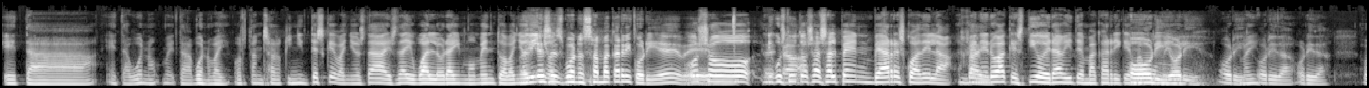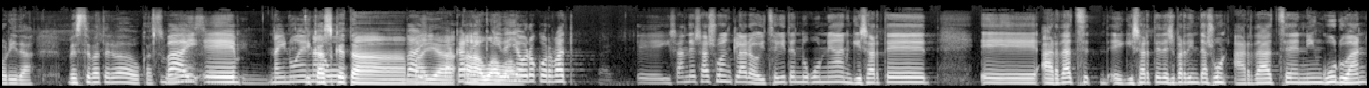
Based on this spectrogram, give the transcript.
eta, eta, bueno, eta, bueno, bai, hortan sarkin intezke, baina ez da, ez da igual orain momentua, baina Bai, Ez, ez, bueno, san bakarrik hori, eh? Oso, nik uste dut eh, oso azalpen beharrezkoa dela. Bai. Generoak ez dio eragiten bakarrik Hori, hori, hori, Bai. hori da, hori da. Hori da. Beste batera daukazu, Bai, ez? e, nahi nuen hau- Ikasketa bai, bakarrik hau, ideia orokor bat e, izan dezazuen, klaro, hitz egiten dugunean gizarte e, ardatz, e, gizarte desberdintasun ardatzen inguruan,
